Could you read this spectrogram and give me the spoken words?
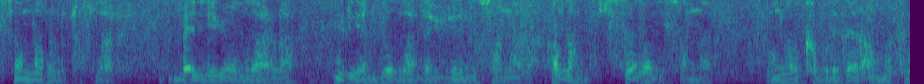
insanların lütufları. Belli yollarla yürüyen, yollarda yürüyen insanlara Allah'ın olan insanlar. Onları kabul eder, anlatır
